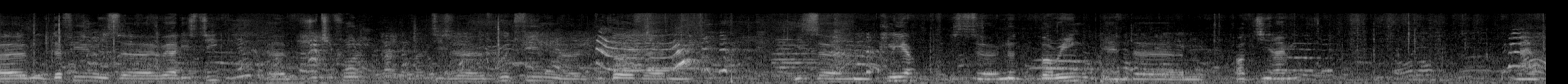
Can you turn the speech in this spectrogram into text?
Um, the film is uh, realistic, uh, beautiful. It is a good film uh, because um, it's um, clear, it's uh, not boring and um, ordinary. Uh,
